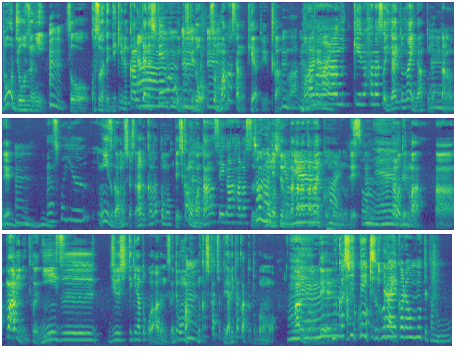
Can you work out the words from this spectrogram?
どう上手に、うん。そう、子育てできるかみたいな視点は多いんですけど、うんうんそう、ママさんのケアというか、うんわマ。マ向けの話は意外とないなと思ったので、うんうんそういうニーズがもしかしたらあるかなと思って、しかもまあうん男性が話すものっていうのもなかなかないと思うので、そうね。なのでまあ、あーまあある意味、これニーズ重視的なところはあるんですけど、でもまあ、うん。昔からちょっとやりたかったところもうんあるので、昔っていつぐらいから思ってたの？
